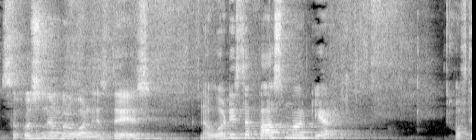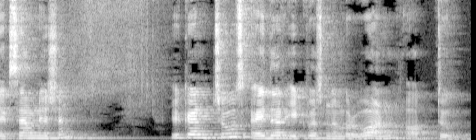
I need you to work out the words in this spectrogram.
So question number one is this. Now what is the pass mark here of the examination? You can choose either equation number one or two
